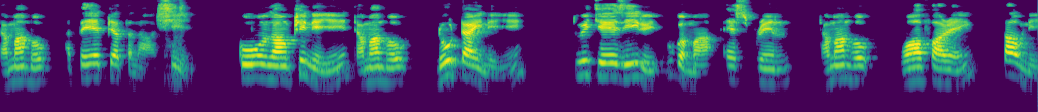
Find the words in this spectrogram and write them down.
ဒါမှမဟုတ်အသေးပြဿနာရှိရင်ကိုယ်ဝန်ဆောင်ဖြစ်နေရင်ဒါမှမဟုတ်နို့တိုက်နေရင်တွေးကျဲစည်းတွေဥပမာ aspirin ဒါမှမဟုတ် warfarin တောက်နေ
